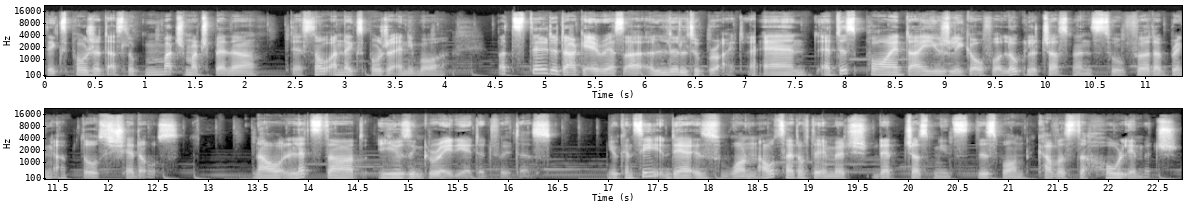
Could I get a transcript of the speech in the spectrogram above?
the exposure does look much much better, there's no underexposure anymore, but still the dark areas are a little too bright. And at this point I usually go for local adjustments to further bring up those shadows. Now let's start using gradiated filters. You can see there is one outside of the image, that just means this one covers the whole image.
